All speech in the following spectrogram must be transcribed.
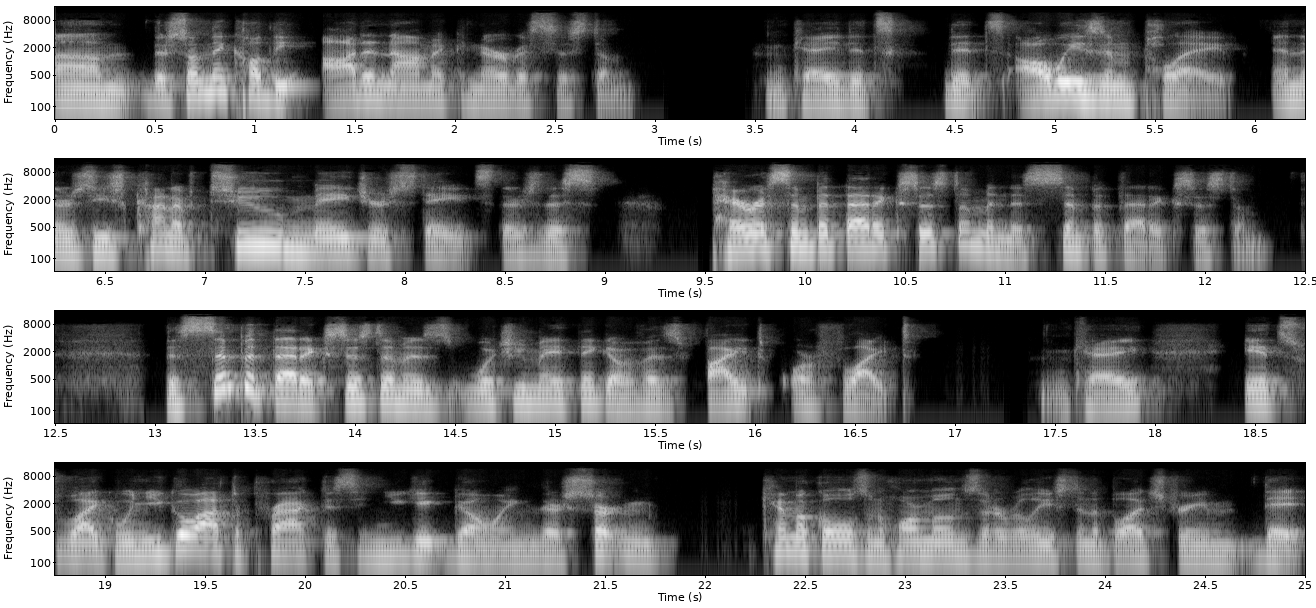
um, there's something called the autonomic nervous system. Okay, that's that's always in play, and there's these kind of two major states. There's this parasympathetic system and this sympathetic system. The sympathetic system is what you may think of as fight or flight. Okay. It's like when you go out to practice and you get going, there's certain chemicals and hormones that are released in the bloodstream that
